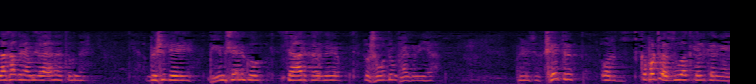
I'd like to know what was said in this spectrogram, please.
लाखा ग्राम जलाया था तुमने। विष दे, भीमसेन को चार करके तो समुद्र में फेंक दिया फिर क्षेत्र और कपट का जुआ खेल गए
